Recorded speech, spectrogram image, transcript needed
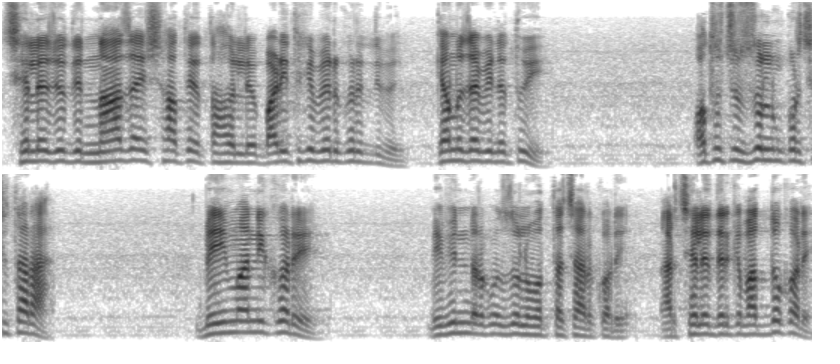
ছেলে যদি না যায় সাথে, তাহলে বাড়ি থেকে বের করে দিবে, কেন যাবি না তুই? অথচ জুলুম করছে তারা বেইমানি করে, বিভিন্ন রকম জুলুম অত্যাচার করে, আর ছেলেদেরকে বাধ্য করে।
